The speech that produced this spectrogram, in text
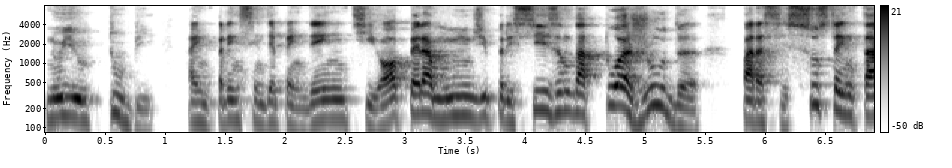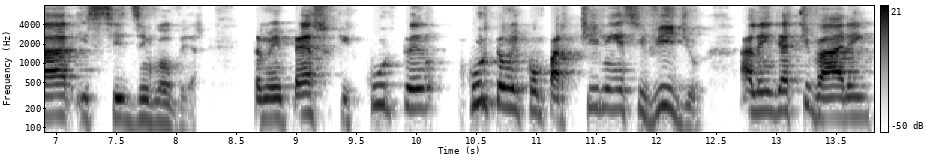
no YouTube a imprensa independente e Opera Mundi precisam da tua ajuda para se sustentar e se desenvolver. Também peço que curtam, curtam e compartilhem esse vídeo, além de ativarem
